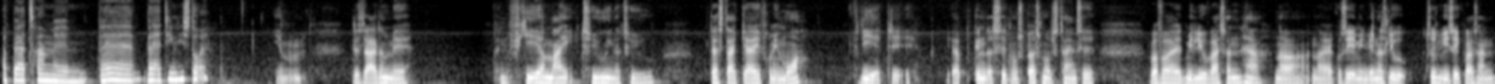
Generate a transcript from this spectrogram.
Og Bertram, øh, hvad, hvad er din historie? Jamen, det startede med den 4. maj 2021. Der stak jeg fra min mor, fordi at, øh, jeg begyndte at sætte nogle spørgsmålstegn til, hvorfor at mit liv var sådan her, når, når jeg kunne se, at min venners liv tydeligvis ikke var sådan.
